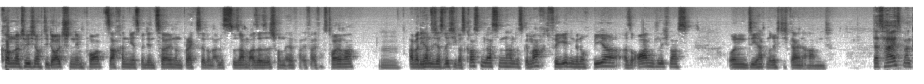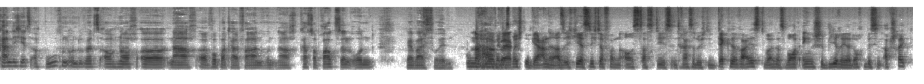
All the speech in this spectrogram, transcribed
kommen natürlich noch die deutschen Importsachen jetzt mit den Zöllen und Brexit und alles zusammen. Also es ist schon etwas etwas teurer. Aber die haben sich das richtig was kosten lassen, haben das gemacht, für jeden genug Bier, also ordentlich was. Und die hatten einen richtig geilen Abend. Das heißt, man kann dich jetzt auch buchen und du würdest auch noch äh, nach äh, Wuppertal fahren und nach Kassel-Brauxel und wer weiß wohin. Und nach ja, wer das Nürnberg. möchte, gerne. Also ich gehe jetzt nicht davon aus, dass das Interesse durch die Decke reißt, weil das Wort englische Biere ja doch ein bisschen abschreckt.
